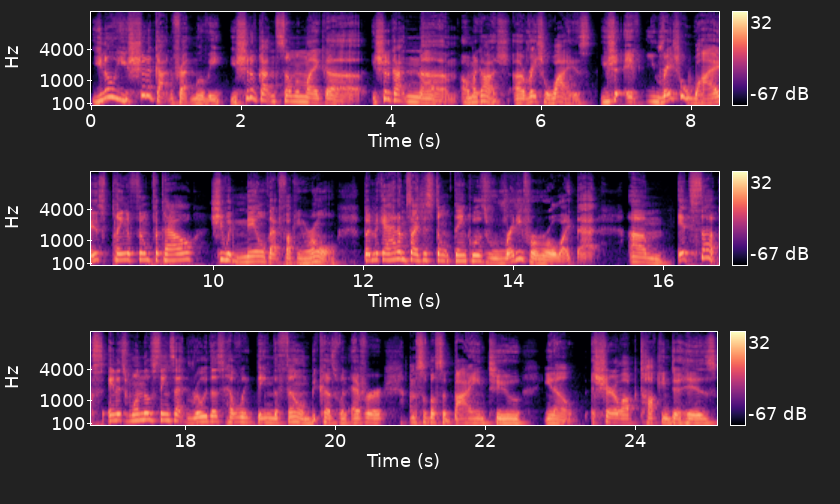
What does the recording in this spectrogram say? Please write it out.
You know, you should have gotten for that movie. You should have gotten someone like uh, you should have gotten um, oh my gosh, uh, Rachel Weisz. You should if you, Rachel Weisz playing a femme fatale, she would nail that fucking role. But McAdams, I just don't think was ready for a role like that um, it sucks. And it's one of those things that really does heavily ding the film because whenever I'm supposed to buy into, you know, Sherlock talking to his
